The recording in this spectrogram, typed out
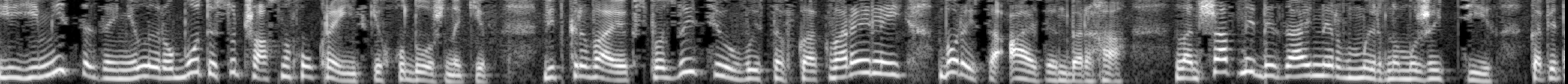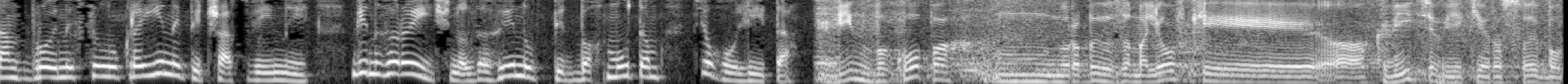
Її місце зайняли роботи сучасних українських художників. Відкриває експозицію виставка акварелей Бориса Айзенберга, ландшафтний дизайнер в мирному житті, капітан збройних сил України під час війни. Він героїчно загинув під Бахмутом цього літа. Він в окопах робив замальовки е, квітів, які росли бу-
